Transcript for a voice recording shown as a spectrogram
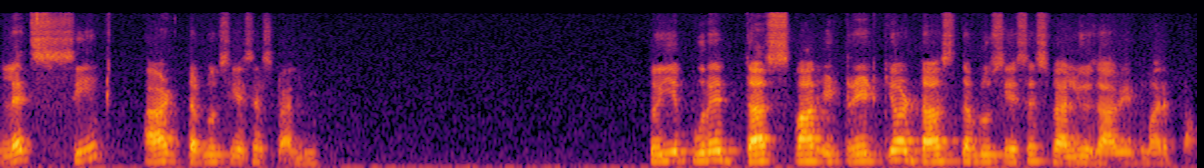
Let's see our wcss value. तो ये पूरे दस बार इटरेट किया और दस W C S S values आ गई तुम्हारे पास।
